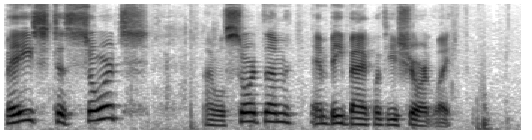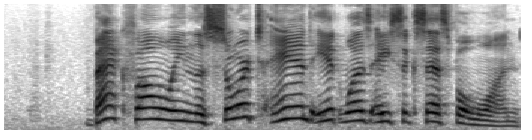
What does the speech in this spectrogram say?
base to sort. I will sort them and be back with you shortly. Back following the sort, and it was a successful one.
